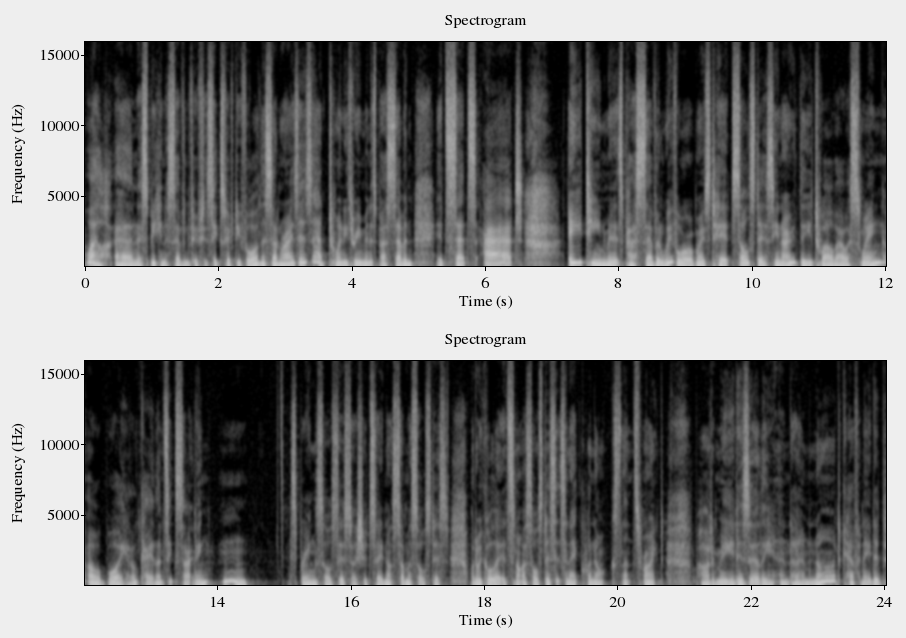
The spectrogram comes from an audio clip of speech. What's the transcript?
Well, and speaking of 7.50, 6.54, the sun rises at 23 minutes past 7. It sets at 18 minutes past 7. We've almost hit solstice, you know, the 12-hour swing. Oh boy, okay, that's exciting. Hmm. Spring solstice, I should say, not summer solstice. What do we call it? It's not a solstice, it's an equinox. That's right. Pardon me, it is early and I am not caffeinated.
